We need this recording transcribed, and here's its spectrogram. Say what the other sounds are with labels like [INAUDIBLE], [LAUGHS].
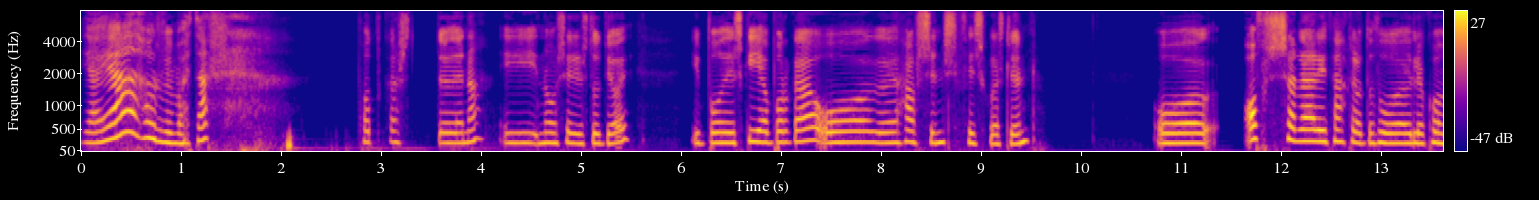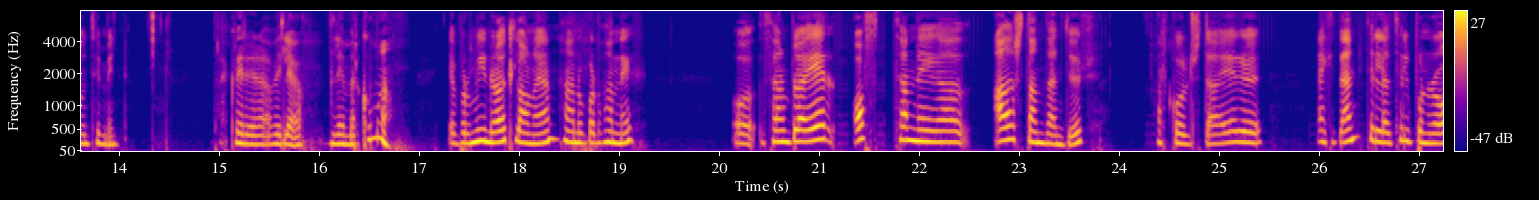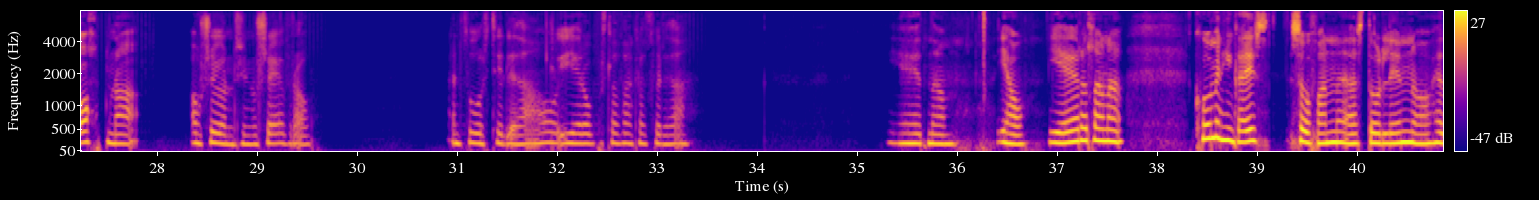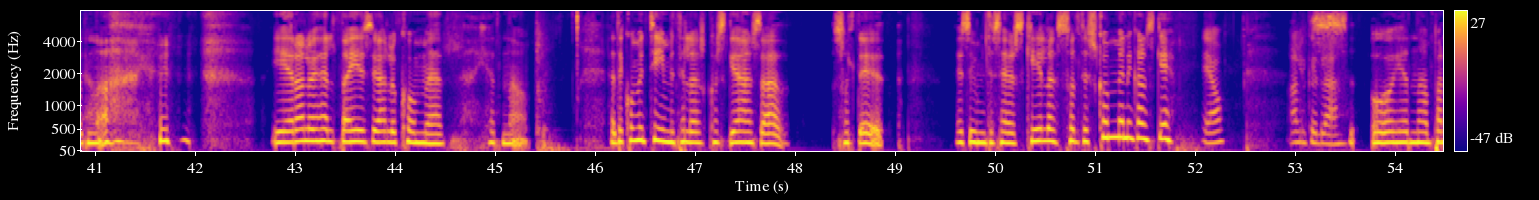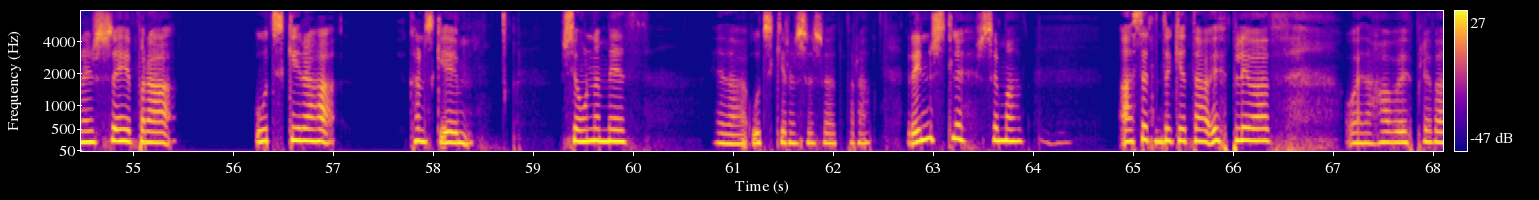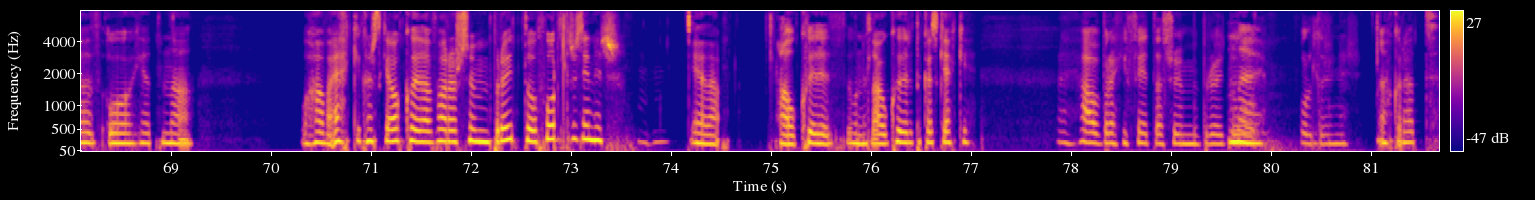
Jæja, þá erum við mættar podcaststöðina í No Series Studioi í bóði Skíaborga og uh, Hafsins fiskvæslun og ofsalega er ég þakklátt að þú vilja koma til mín. Takk fyrir að vilja leið mér koma. ég er bara mínu öll ánægjan, það er nú bara þannig. Og þannig að er oft þannig að aðstandendur alkoholista eru ekkit endilega tilbúinur að opna á söguna sín og segja frá en þú ert til í það og ég er óbúslega þakklátt fyrir það. Ég, hérna, já, ég er allan að komin hingað í sófan eða stólinn og hérna, [LAUGHS] ég er alveg held að ég sé alveg komið, hérna, þetta er komið tími til að kannski aðeins að svolítið, þess að ég myndi segja skila svolítið skömminni kannski. Já, algjörlega. Og hérna bara eins og segi bara útskýra kannski sjónamið eða útskýra sem sagt bara reynslu sem að aðsetnendur geta upplifað og eða hafa upplifað og hérna og hafa ekki kannski ákveðið að fara sem braut og fóldri sínir. Mhm. eða ákveðið, þú náttúrulega ákveðir þetta kannski ekki. Nei, hafa bara ekki fetað sömu braut og Nei, fóldra sinir akkurat.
